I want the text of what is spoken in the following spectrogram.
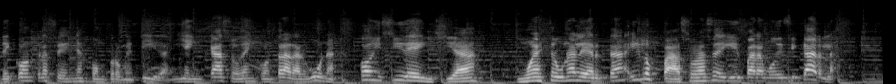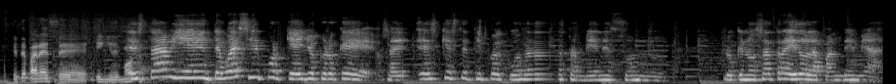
de contraseñas comprometidas y en caso de encontrar alguna coincidencia, muestra una alerta y los pasos a seguir para modificarla. ¿Qué te parece, Ingrid? Está bien, te voy a decir por qué yo creo que, o sea, es que este tipo de cosas también son lo que nos ha traído la pandemia,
